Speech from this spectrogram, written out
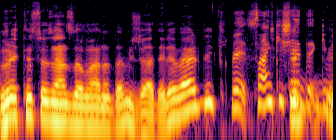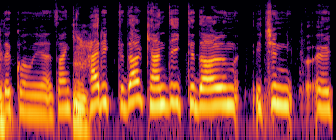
Nurettin Sözen zamanında mücadele verdik. Ve sanki şey de, gibi de konu yani. Sanki her iktidar kendi iktidarın için e,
